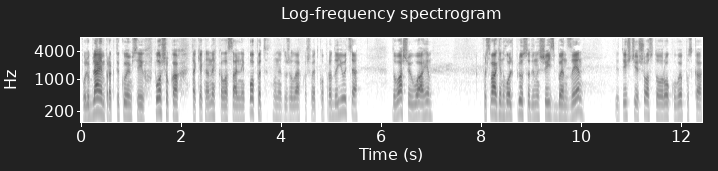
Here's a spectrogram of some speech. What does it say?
полюбляємо, практикуємося їх в пошуках, так як на них колосальний попит, вони дуже легко, швидко продаються. До вашої уваги, Volkswagen Golf Plus 1.6 бензин 2006 року випуска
